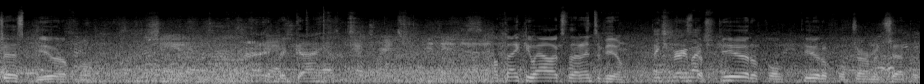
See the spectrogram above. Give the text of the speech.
Just beautiful. Big guy. Well, thank you, Alex, for that interview. Thank you very Just much. a beautiful, beautiful German Shepherd.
